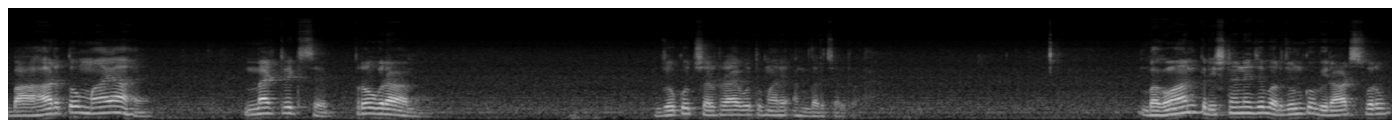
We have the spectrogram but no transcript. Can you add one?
बाहर तो माया है, मैट्रिक्स है, प्रोग्राम है। जो कुछ चल रहा है वो तुम्हारे अंदर चल रहा है। भगवान कृष्ण ने जब अर्जुन को विराट स्वरूप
